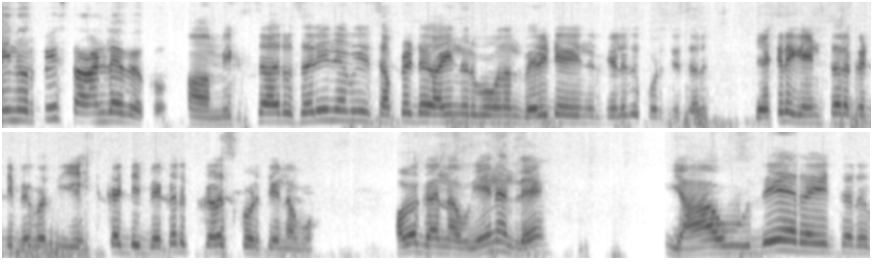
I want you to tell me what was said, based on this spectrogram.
ಐನೂರು ಪೀಸ್ ತಗೊಳ್ಲೇಬೇಕು ಮಿಕ್ಸರ್ ಸರಿ ನಮಗೆ ಸಪ್ರೇಟ್ ಐನೂರು ರೂಪಾಯಿ ಒಂದೊಂದು ವೆರೈಟಿ ಐನೂರು ಕೇಳಿದ್ರು ಕೊಡ್ತೀವಿ ಸರ್. ಎಕರೆಗೆ ಎಂಟು ಸಾವಿರ ಕಡ್ಡಿ ಬೇಕು ಅಂತ ಎಷ್ಟು ಕಡ್ಡಿ ಬೇಕಾದ್ರೂ ಕಳಿಸ್ಕೊಡ್ತೀವಿ ನಾವು. ಅವಾಗ ನಾವು ಏನಂದ್ರೆ ಯಾವುದೇ ರೈತರು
